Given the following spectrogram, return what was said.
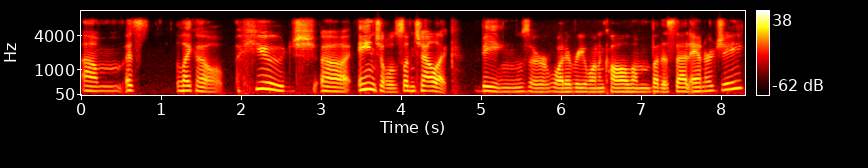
Um, it's like a huge uh, angels, angelic beings, or whatever you want to call them, but it's that energy.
